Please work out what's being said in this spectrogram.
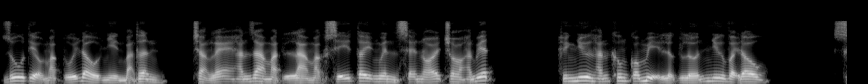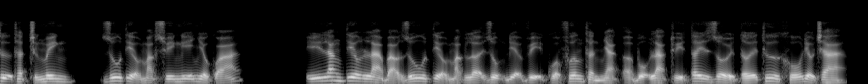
Du tiểu mặc túi đầu nhìn bản thân, chẳng lẽ hắn ra mặt là mặc sĩ Tây Nguyên sẽ nói cho hắn biết. Hình như hắn không có mị lực lớn như vậy đâu. Sự thật chứng minh, Du tiểu mặc suy nghĩ nhiều quá. Ý lăng tiêu là bảo Du tiểu mặc lợi dụng địa vị của phương thần nhạc ở bộ lạc Thủy Tây rồi tới thư khố điều tra.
